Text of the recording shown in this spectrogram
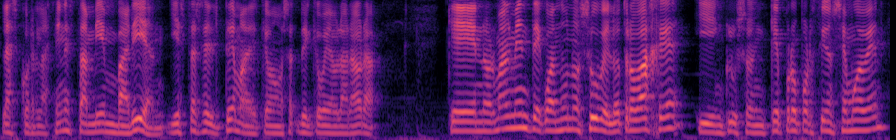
las correlaciones también varían. Y este es el tema del que, vamos del que voy a hablar ahora. Que normalmente cuando uno sube, el otro baje, e incluso en qué proporción se mueven,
